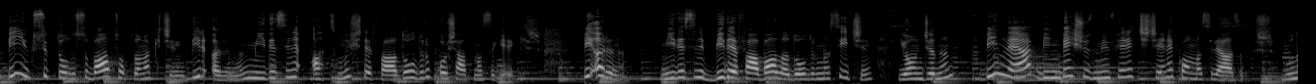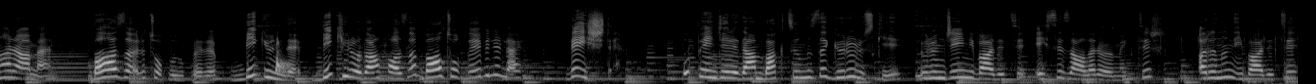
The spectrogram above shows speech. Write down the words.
bir yüksük dolusu bal toplamak için bir arının midesini 60 defa doldurup boşaltması gerekir. Bir arının midesini bir defa balla doldurması için yoncanın 1000 veya 1500 münferit çiçeğine konması lazımdır. Buna rağmen bazı arı toplulukları bir günde 1 kilodan fazla bal toplayabilirler. Ve işte bu pencereden baktığımızda görürüz ki örümceğin ibadeti eşsiz ağlar örmektir. Arının ibadeti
